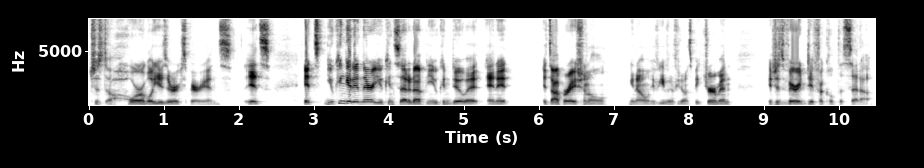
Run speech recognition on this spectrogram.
just a horrible user experience. It's it's you can get in there, you can set it up, and you can do it, and it it's operational. You know, if even if you don't speak German, it's just very difficult to set up.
